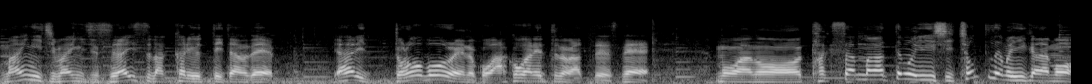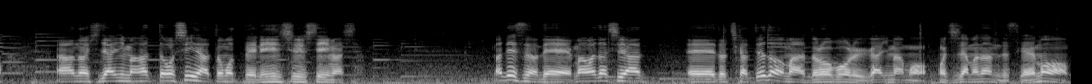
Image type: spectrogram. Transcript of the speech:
毎日毎日スライスばっかり打っていたのでやはりドローボールへのこう憧れっていうのがあってですねもうあのー、たくさん曲がってもいいしちょっとでもいいからもうあの左に曲がってほしいなと思って練習していました、まあ、ですので、まあ、私は、えー、どっちかっていうと、まあ、ドローボールが今も持ち球なんですけれども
